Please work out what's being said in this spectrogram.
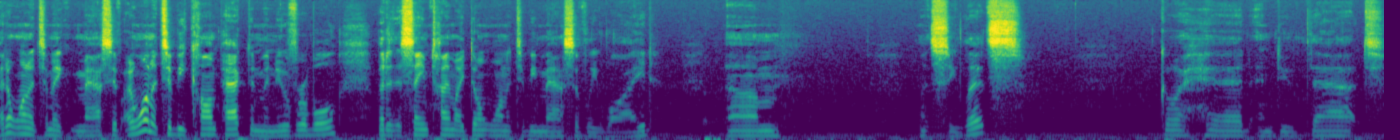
I don't want it to make massive. I want it to be compact and maneuverable, but at the same time I don't want it to be massively wide. Um, let's see. Let's go ahead and do that.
